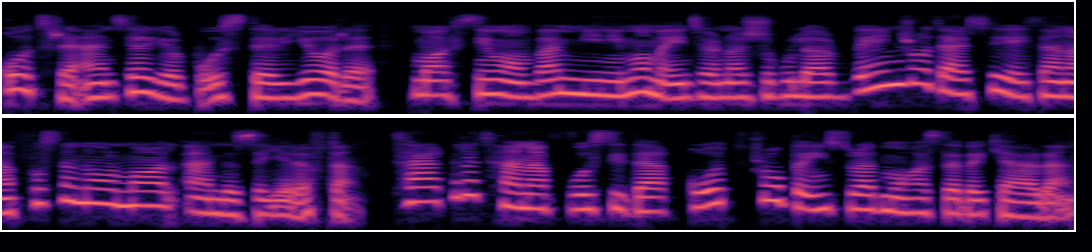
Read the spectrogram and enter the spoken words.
قطر anterior posterior maximum و minimum internal jugular vein رو در طی یک تنفس نرمال اندازه گرفتن. تغییر تنفسی در قطر رو به این صورت محاسبه کردن.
